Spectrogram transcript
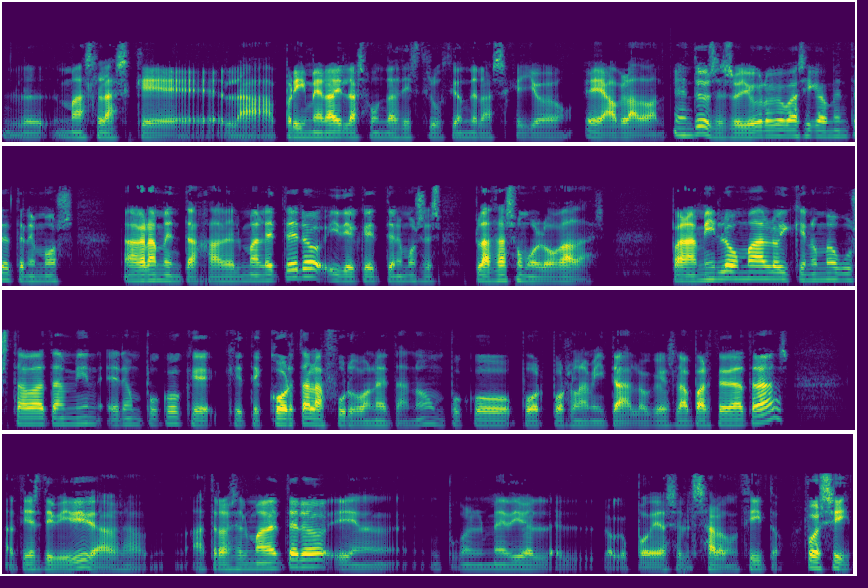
más las que la primera y la segunda distribución de las que yo he hablado antes. Entonces eso, yo creo que básicamente tenemos la gran ventaja del maletero y de que tenemos plazas homologadas. Para mí lo malo y que no me gustaba también era un poco que, te corta la furgoneta, ¿no? Un poco por, por la mitad, lo que es la parte de atrás la tienes dividida, atrás el maletero y en, el medio lo que podía ser el saloncito. Pues sí,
